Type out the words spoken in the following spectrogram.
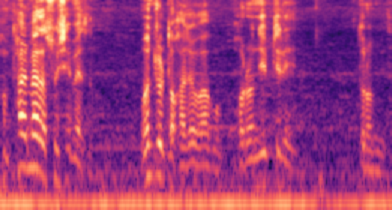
한 8m 수심에서 원줄도 가져가고 그런 입질이 들어옵니다.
